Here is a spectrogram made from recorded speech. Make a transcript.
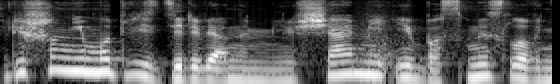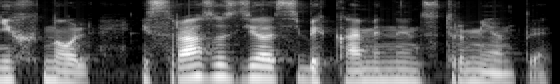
Решил не мудрить с деревянными вещами, ибо смысла в них ноль, и сразу сделать себе каменные инструменты.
